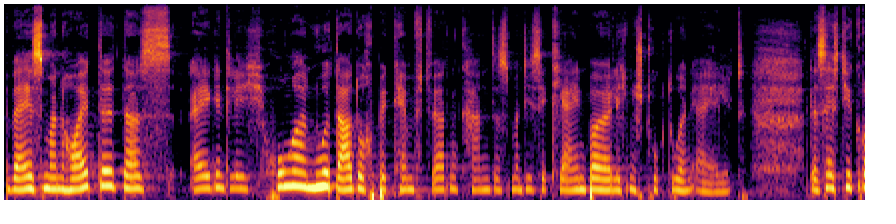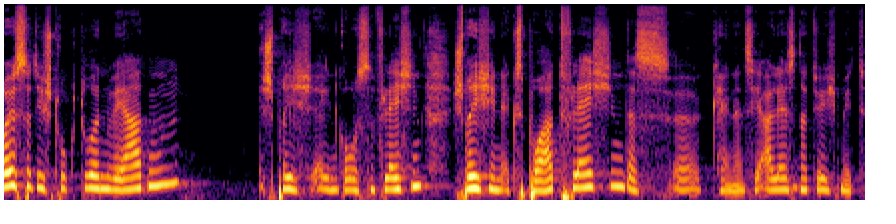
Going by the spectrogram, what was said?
Weiß man heute, dass eigentlich Hunger nur dadurch bekämpft werden kann, dass man diese kleinbäuerlichen Strukturen erhält. Das heißt, je größer die Strukturen werden, sprich in großen Flächen, sprich in Exportflächen. Das äh, kennen Sie alles natürlich mit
